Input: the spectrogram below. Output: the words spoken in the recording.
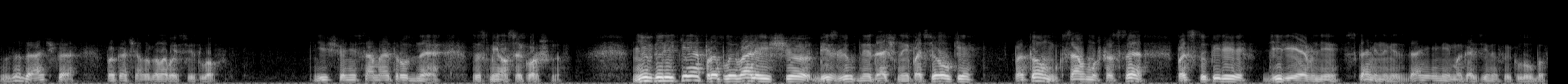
Задачка, покачал головой Светлов. «Еще не самое трудное, засмеялся Коршунов. Невдалеке проплывали еще безлюдные дачные поселки, потом к самому шоссе подступили деревни с каменными зданиями магазинов и клубов.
